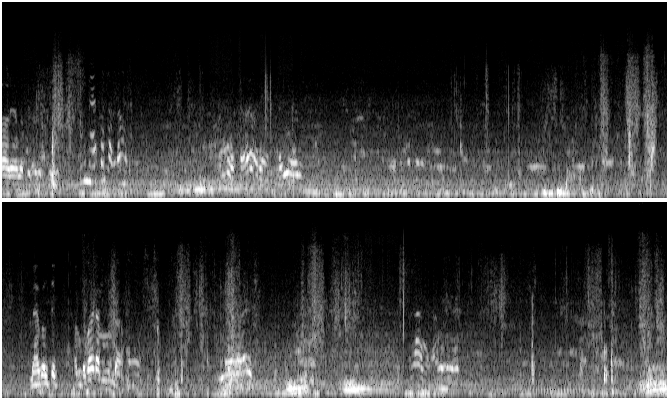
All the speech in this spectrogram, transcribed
ਆਲੇ ਆਲੇ ਨਹੀਂ ਮੈਂ ਤਾਂ ਲੱਗਦਾ ਹਾਂ ਉਹ ਸਾਰਾ ਹੋ ਰਿਹਾ ਹੈ ਮੈਂ ਕੋਲ ਤੇ ਅਮਦਵਾੜ ਅਮੁੰਦਾ Thank you.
